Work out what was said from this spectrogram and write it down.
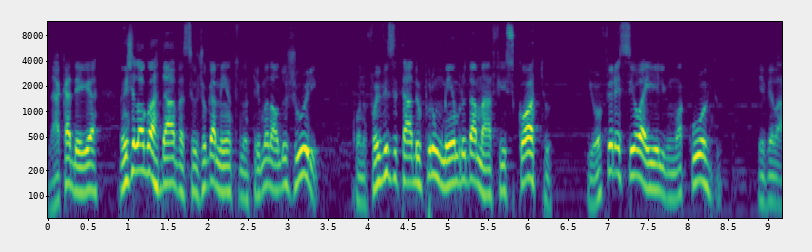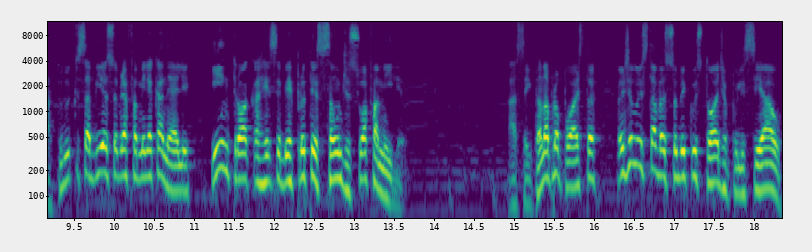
Na cadeia, Angelo aguardava seu julgamento no tribunal do júri, quando foi visitado por um membro da máfia Scotto, que ofereceu a ele um acordo, revelar tudo o que sabia sobre a família Canelli e, em troca, receber proteção de sua família. Aceitando a proposta, Angelo estava sob custódia policial,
